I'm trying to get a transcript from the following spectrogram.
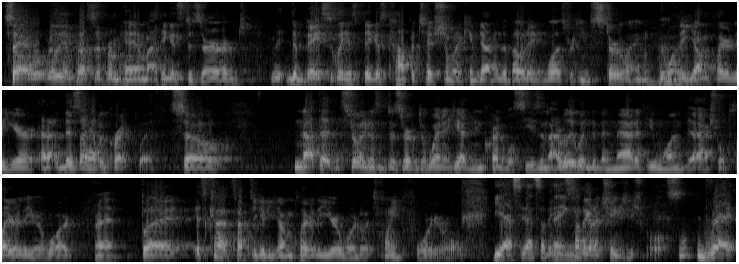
So really impressive from him. I think it's deserved. The basically his biggest competition when it came down to the voting was Raheem Sterling, who won the mm-hmm. Young Player of the Year, and uh, this I have a gripe with. So. Not that Sterling doesn't deserve to win it. He had an incredible season. I really wouldn't have been mad if he won the actual Player of the Year award. Right. But it's kind of tough to give a Young Player of the Year award to a 24 year old. Yeah. See, that's the thing. it's how they got to change these rules. Right.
